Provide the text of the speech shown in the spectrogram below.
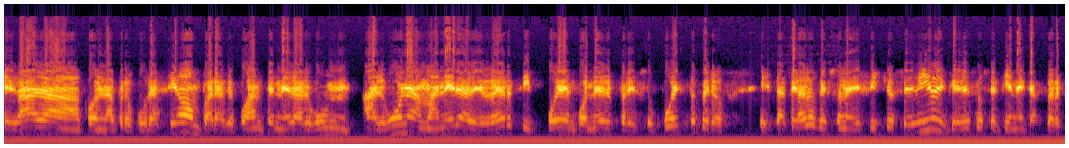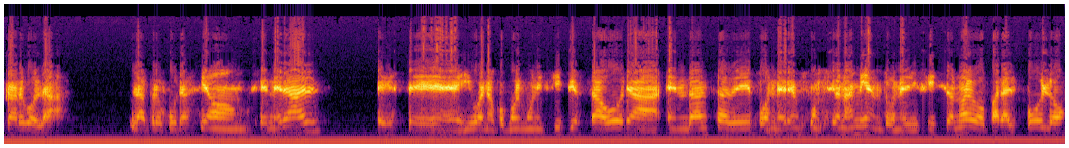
llegada con la procuración para que puedan tener algún alguna manera de ver si pueden poner presupuesto, pero está claro que es un edificio cedido y que de eso se tiene que hacer cargo la la procuración general. Este, y bueno, como el municipio está ahora en danza de poner en funcionamiento un edificio nuevo para el polo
